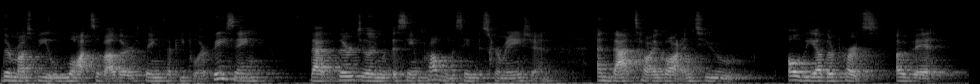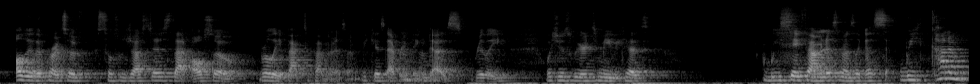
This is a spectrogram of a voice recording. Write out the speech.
There must be lots of other things that people are facing that they're dealing with the same problem, the same discrimination. And that's how I got into all the other parts of it, all the other parts of social justice that also relate back to feminism because everything mm-hmm. does really, which is weird to me because we say feminism as like a we kind of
